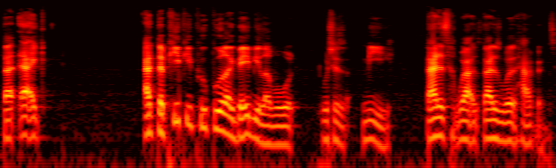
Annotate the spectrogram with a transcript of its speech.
that like at the pee pee poo poo like baby level which is me that is what that is what happens.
